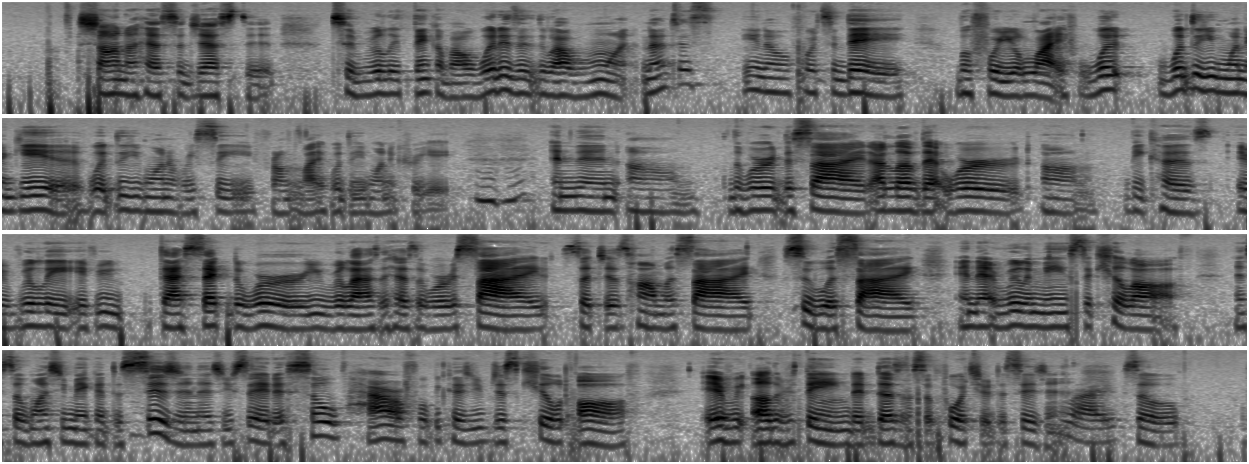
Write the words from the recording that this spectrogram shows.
Shauna has suggested, to really think about what is it do I want, not just you know for today, but for your life. What what do you want to give? What do you want to receive from life? What do you want to create? Mm-hmm. And then um, the word decide. I love that word um, because it really, if you dissect the word, you realize it has the word side, such as homicide, suicide, and that really means to kill off. And so once you make a decision, as you said, it's so powerful because you've just killed off every other thing that doesn't support your decision. Right. So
